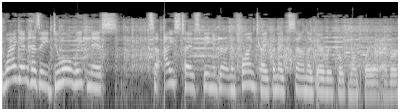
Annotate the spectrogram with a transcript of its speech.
Dwagon has a dual weakness to ice types being a dragon flying type, and I sound like every Pokemon player ever.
